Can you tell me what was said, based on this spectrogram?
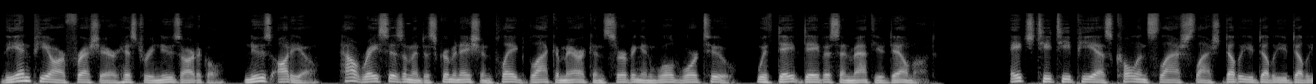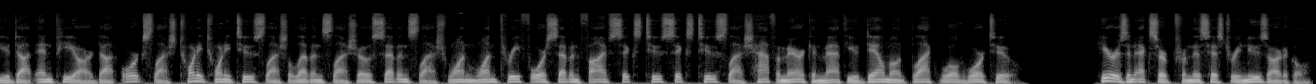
The NPR Fresh Air History News article, News Audio How Racism and Discrimination Plagued Black Americans Serving in World War II, with Dave Davies and Matthew Delmont https colon slash slash www.npr.org slash 2022 slash 11 slash 07 slash 1134756262 slash half American Matthew Delmont Black World War II. Here is an excerpt from this history news article,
